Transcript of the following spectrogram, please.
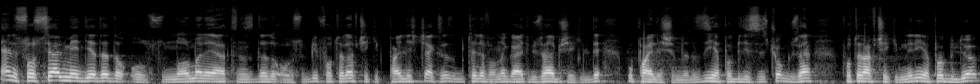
Yani sosyal medyada da olsun, normal hayatınızda da olsun bir fotoğraf çekip paylaşacaksanız bu telefonla gayet güzel bir şekilde bu paylaşımlarınızı yapabilirsiniz. Çok güzel fotoğraf çekimleri yapabiliyor.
